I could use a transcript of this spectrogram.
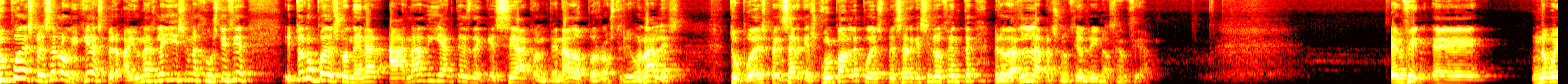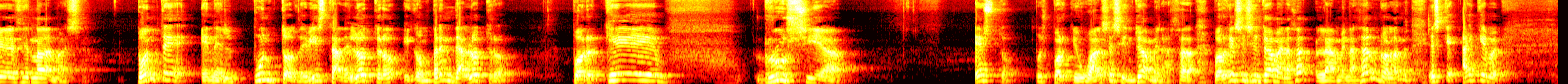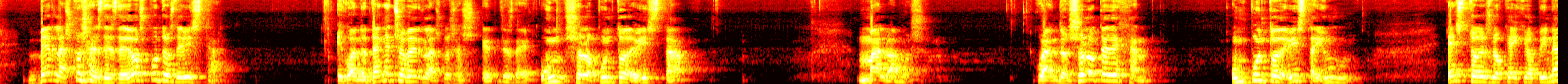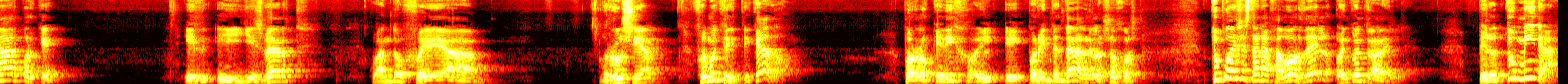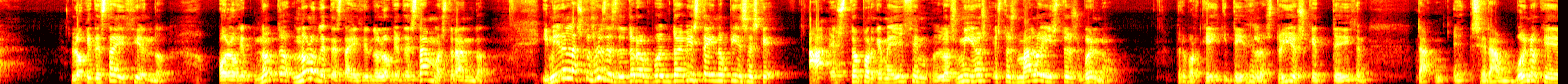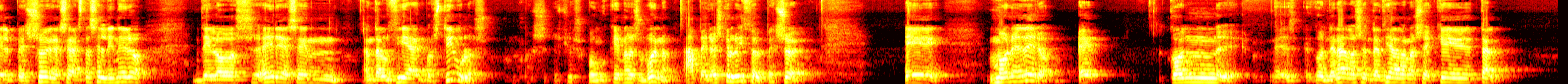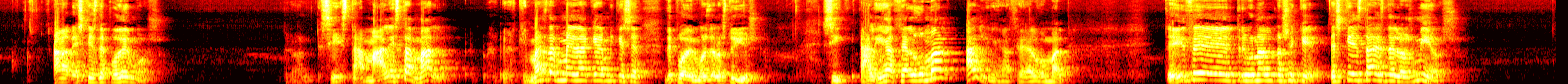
Tú puedes pensar lo que quieras, pero hay unas leyes y una justicia y tú no puedes condenar a nadie antes de que sea condenado por los tribunales. Tú puedes pensar que es culpable, puedes pensar que es inocente, pero darle la presunción de inocencia. En fin, eh, no voy a decir nada más. Ponte en el punto de vista del otro y comprende al otro. ¿Por qué Rusia esto? Pues porque igual se sintió amenazada. ¿Por qué se sintió amenazada? ¿La amenazaron o no la amenazaron? Es que hay que ver, las cosas desde dos puntos de vista. Y cuando te han hecho ver las cosas eh, desde un solo punto de vista, mal vamos. Cuando solo te dejan un punto de vista y un... Esto es lo que hay que opinar, ¿por qué? Y, y Gisbert, cuando fue a Rusia, fue muy criticado por lo que dijo y, por intentar abrir los ojos. Tú puedes estar a favor de él o en contra de él, pero tú mira lo que te está diciendo, o lo que, no, no lo que te está diciendo, lo que te está mostrando. Y mira las cosas desde otro punto de vista y no pienses que, ah, esto porque me dicen los míos, esto es malo y esto es bueno. Pero ¿por qué te dicen los tuyos que te dicen, eh, será bueno que el PSOE se gastase el dinero de los ERES en Andalucía en prostíbulos? Pues yo supongo que no es bueno. Ah, pero es que lo hizo el PSOE. Eh, monedero, eh, con, condenado, sentenciado, no sé qué, tal. Ah, es que es de Podemos. Pero si está mal, está mal. ¿Qué más me da que a mí que sea de Podemos, de los tuyos? Si alguien hace algo mal, alguien hace algo mal. Te dice el tribunal no sé qué, es que esta es de los míos.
